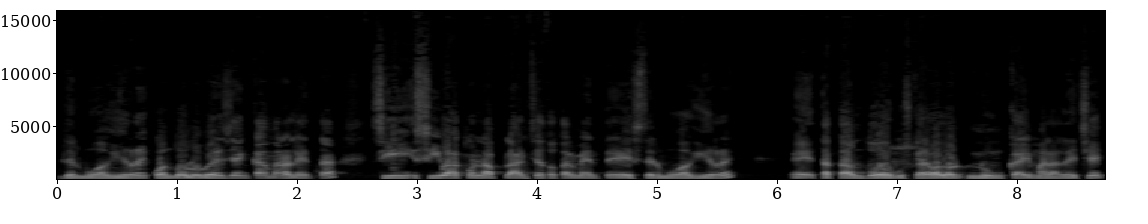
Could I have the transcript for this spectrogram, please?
del Mu Aguirre. Cuando lo ves ya en cámara lenta, sí, sí va con la plancha totalmente este, el Mu Aguirre eh, tratando de buscar el balón, nunca hay mala leche.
